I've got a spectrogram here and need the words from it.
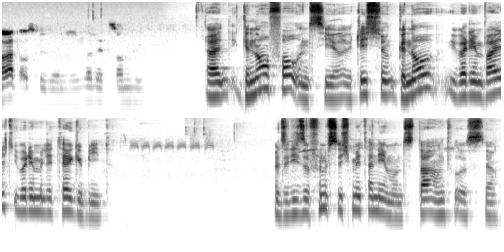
Fahrrad aus gesehen, wo war der Zombie? Äh, genau vor uns hier, Richtung, genau über dem Wald, über dem Militärgebiet. Also diese 50 Meter neben uns, da irgendwo ist der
